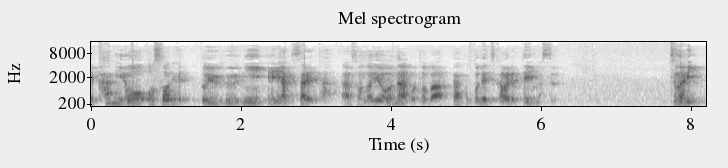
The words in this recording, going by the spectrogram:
「神を恐れ」というふうに訳されたそのような言葉がここで使われています。つまり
